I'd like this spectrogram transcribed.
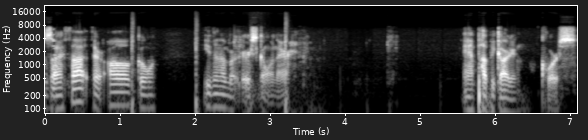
As I thought, they're all going, even the murderers going there. And puppy guarding, of course.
